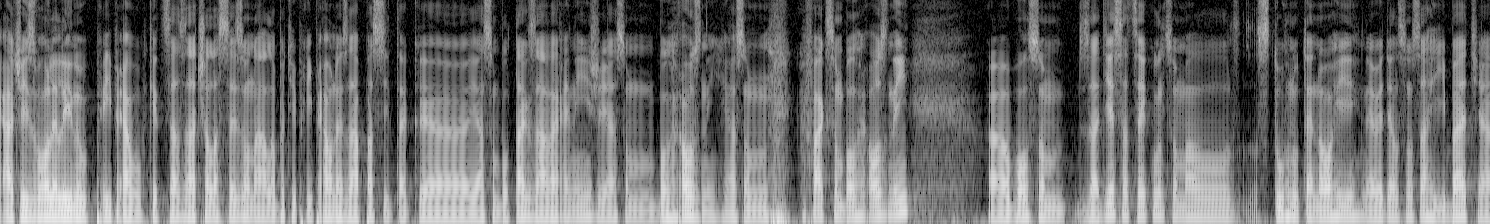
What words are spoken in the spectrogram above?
radšej zvolil inú prípravu. Keď sa začala sezóna alebo tie prípravné zápasy, tak uh, ja som bol tak zavarený, že ja som bol hrozný. Ja som, fakt som bol hrozný bol som, za 10 sekúnd som mal stuhnuté nohy, nevedel som sa hýbať a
